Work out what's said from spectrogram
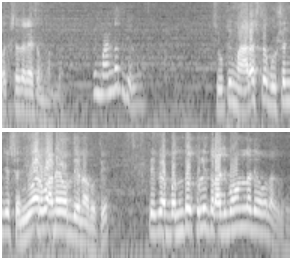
पक्षाचा काय संबंध नाही. मी मांडत गेलो. शेवटी महाराष्ट्र भूषण जे शनिवार वाड्यावर देणार होते ते का बंद खोलीत राजभवनला द्यावं लागलं.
